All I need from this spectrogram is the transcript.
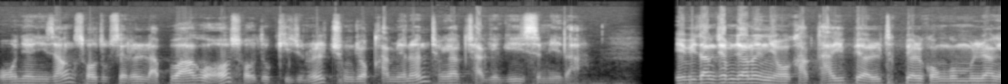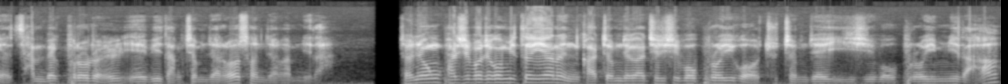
5년 이상 소득세를 납부하고 소득 기준을 충족하면 청약 자격이 있습니다. 예비 당첨자는요, 각 타입별 특별 공급 물량의 300%를 예비 당첨자로 선정합니다. 전용 85제곱미터 이하는 가점제가 75%이고 추첨제 25%입니다.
